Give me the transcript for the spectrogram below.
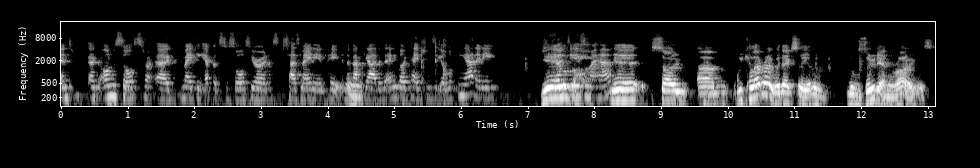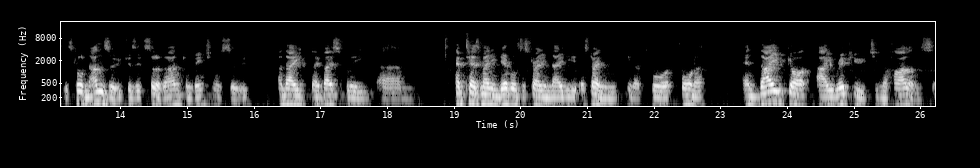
And on source, uh, making efforts to source your own Tasmanian peat in the mm. backyard. Is there any locations that you're looking at? Any yeah, look, you might have? Yeah, so um, we collaborate with actually a little little zoo down the road. It's, it's called an unzoo because it's sort of an unconventional zoo, and they they basically um, have Tasmanian devils, Australian native, Australian you know fauna, and they've got a refuge in the Highlands,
